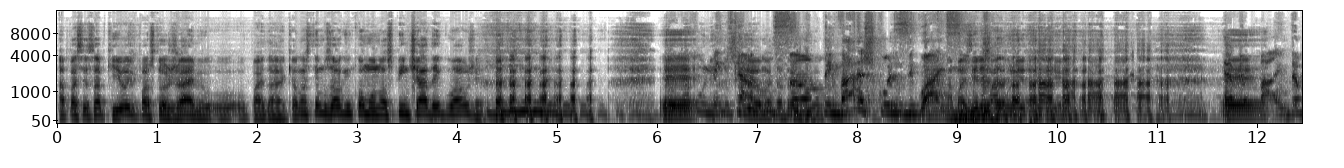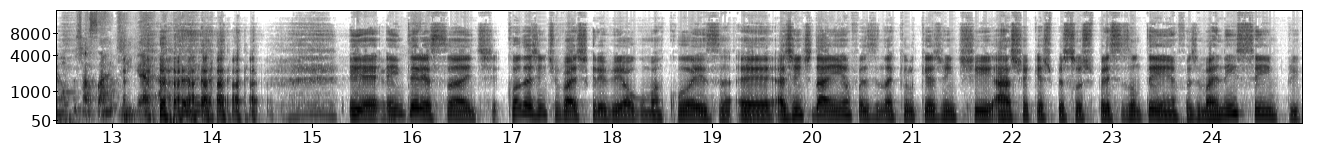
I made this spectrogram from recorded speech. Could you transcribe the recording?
Rapaz, você sabe que eu e o pastor Jaime, o, o pai da Raquel, nós temos algo em comum. Nosso penteado é igual, gente. é, é bonito penteado que eu, mas tá são, tem várias cores iguais. Ah, mas ele é mais bonito do que eu. É, é meu pai, então eu vou puxar sardinha. É, é, interessante. Quando a gente vai escrever alguma coisa, é, a gente dá ênfase naquilo que a gente acha que as pessoas precisam ter ênfase, mas nem sempre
